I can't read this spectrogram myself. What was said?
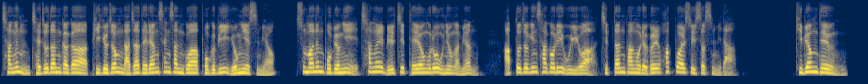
창은 제조 단가가 비교적 낮아 대량 생산과 보급이 용이했으며 수많은 보병이 창을 밀집 대형으로 운용하면 압도적인 사거리 우위와 집단 방어력을 확보할 수 있었습니다. 기병 대응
